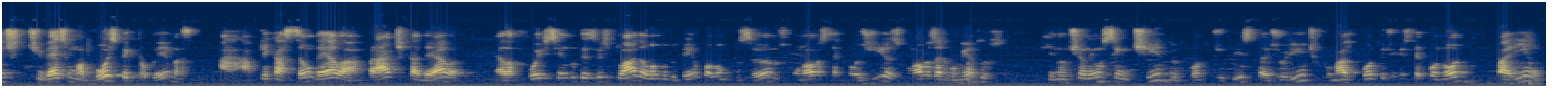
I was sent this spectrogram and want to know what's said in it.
gente tivesse uma boa expectativa problemas, a aplicação dela, a prática dela, ela foi sendo desvirtuada ao longo do tempo, ao longo dos anos, com novas tecnologias, com novos argumentos que não tinham nenhum sentido do ponto de vista jurídico, mas do ponto de vista econômico, fariam,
